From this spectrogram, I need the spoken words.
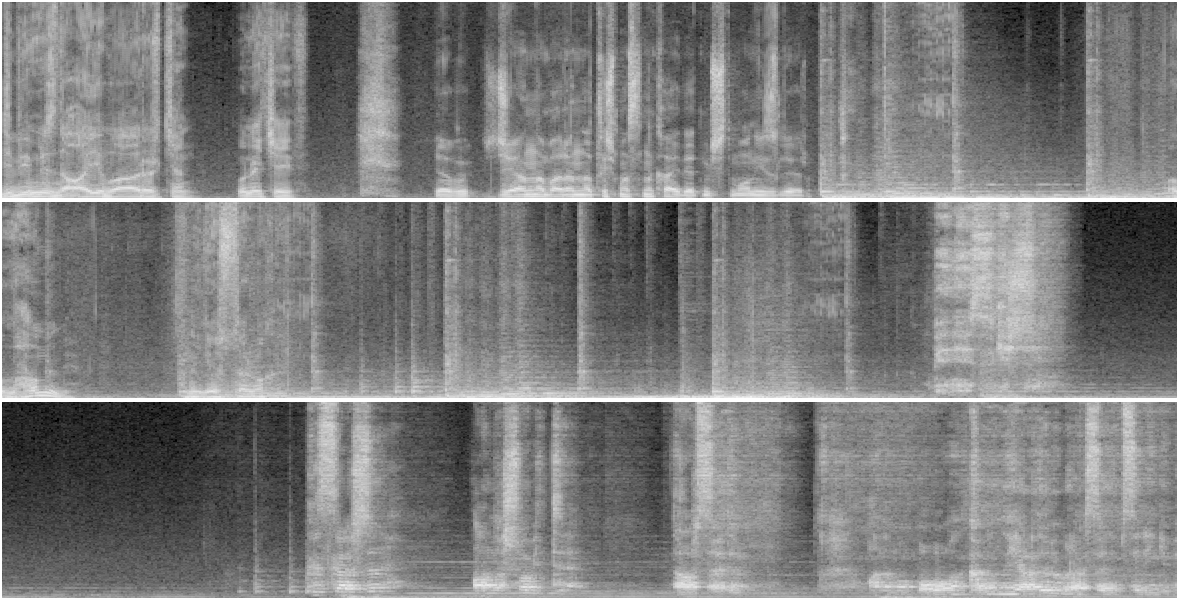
Dibimizde ayı bağırırken. Bu ne keyif? Ya bu Cihan'la Baran'ın atışmasını kaydetmiştim. Onu izliyorum. Allah'a mı diyor? Hani göster bakayım. Beni geçsin. Kız kaçtı. Anlaşma bitti. Ne yapsaydım? Anamın babamın kanını yerde mi bıraksaydım senin gibi?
